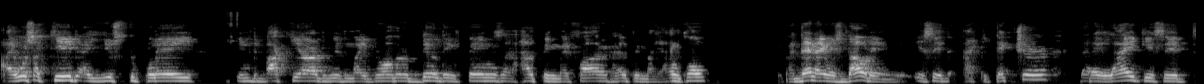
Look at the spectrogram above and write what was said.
I was a kid. I used to play in the backyard with my brother, building things, uh, helping my father, helping my uncle. But then I was doubting is it architecture that I like? Is it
